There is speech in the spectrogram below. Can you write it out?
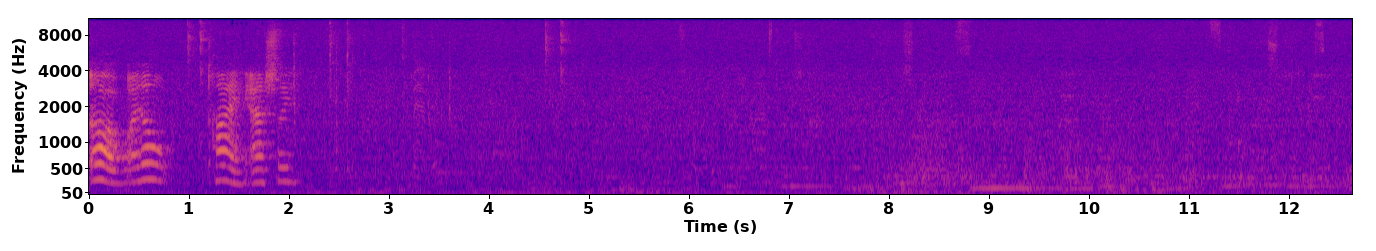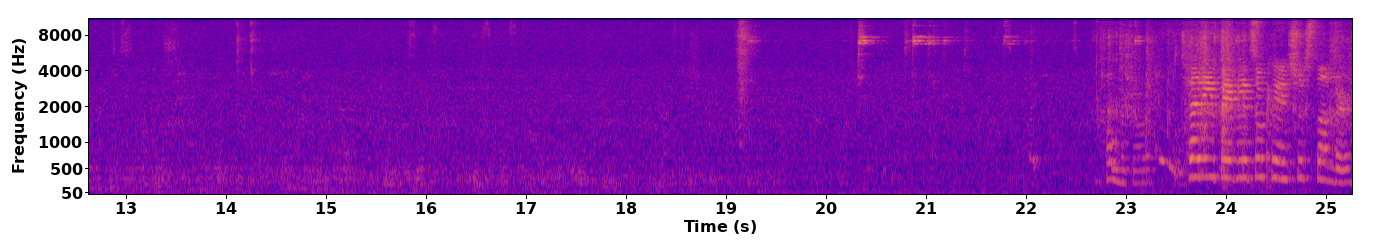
Oh, I don't. Hi, Ashley. Oh my Baby, it's okay. It's just thunder.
